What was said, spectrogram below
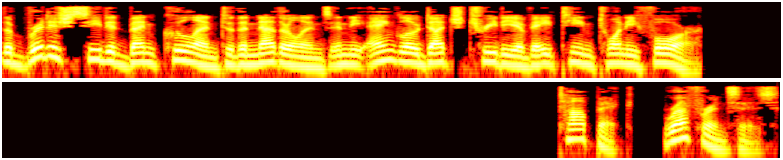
The British ceded Bencoolen to the Netherlands in the Anglo-Dutch Treaty of 1824. References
